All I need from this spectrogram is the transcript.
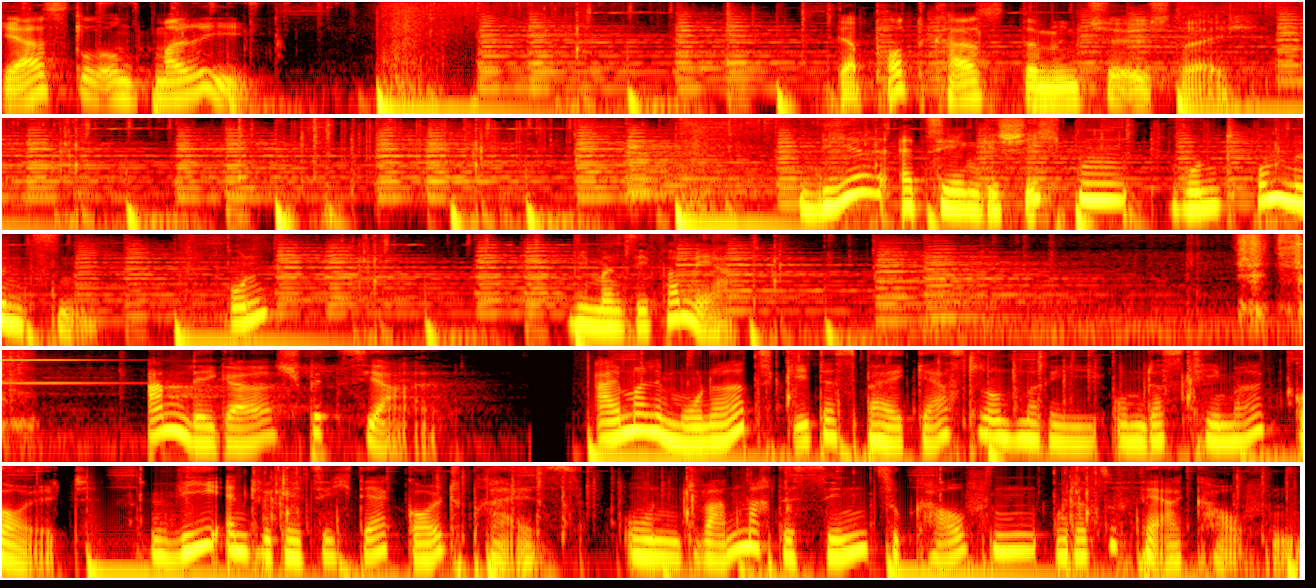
Gerstl und Marie. Der Podcast der Münze Österreich. Wir erzählen Geschichten rund um Münzen und wie man sie vermehrt. Anleger Spezial. Einmal im Monat geht es bei Gerstl und Marie um das Thema Gold. Wie entwickelt sich der Goldpreis? Und wann macht es Sinn zu kaufen oder zu verkaufen?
